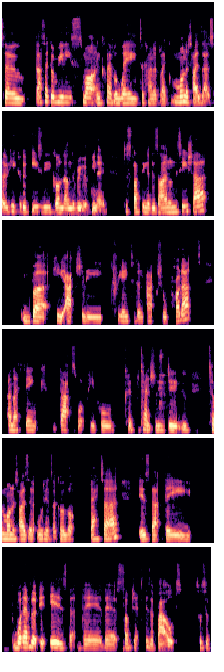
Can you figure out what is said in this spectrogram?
So that's like a really smart and clever way to kind of like monetize that. So he could have easily gone down the route of, you know, just slapping a design on the t-shirt, but he actually created an actual product. And I think that's what people could potentially do to monetize their audience like a lot better is that they whatever it is that their their subject is about sort of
